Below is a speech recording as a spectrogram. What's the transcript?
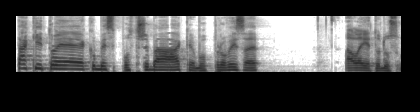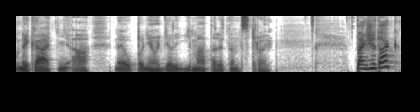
taky to je jakoby spotřebák nebo provize, ale je to dost unikátní a neúplně hodně lidí má tady ten stroj. Takže tak,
